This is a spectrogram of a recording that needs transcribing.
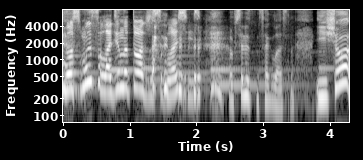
Но смысл один и тот же, согласись. Абсолютно согласна. И еще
